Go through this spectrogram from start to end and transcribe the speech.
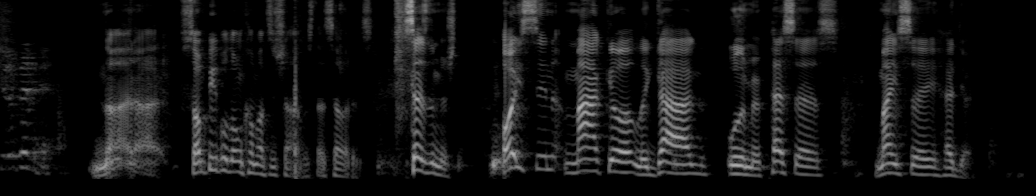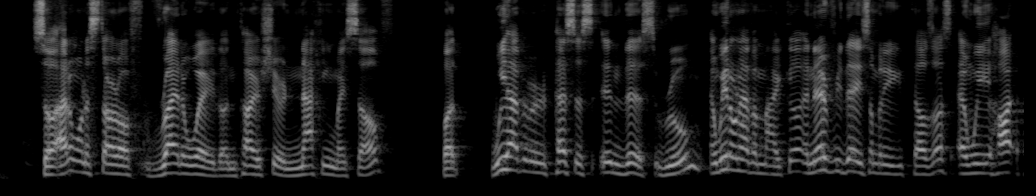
Should be there no, no. Some people don't come out to Shabbos. That's how it is. Says the Mishnah. Oisin maka legag ulemer peses maise hedyot. So I don't want to start off right away the entire share knocking myself, but we have a merpeses in this room, and we don't have a micah. And every day somebody tells us, and we hot,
